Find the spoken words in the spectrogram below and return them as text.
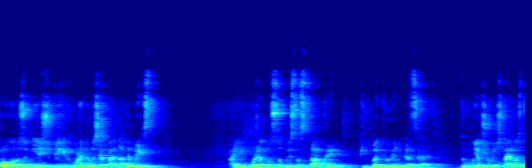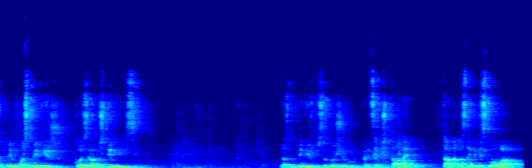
Павло розуміє, що тих може не лише передати лист, а й може особисто стати підбадьоренням для церкви. Тому, якщо ми читаємо наступний восьмий вірш, Колосянам 4.8, наступний вірш після того, що ми перед цим читали, там написані такі слова.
